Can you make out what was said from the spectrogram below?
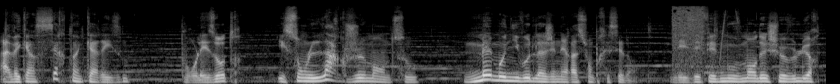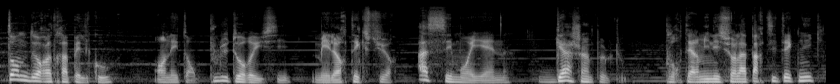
avec un certain charisme. Pour les autres, ils sont largement en dessous, même au niveau de la génération précédente. Les effets de mouvement des chevelures tentent de rattraper le coup, en étant plutôt réussis, mais leur texture assez moyenne gâche un peu le tout. Pour terminer sur la partie technique,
